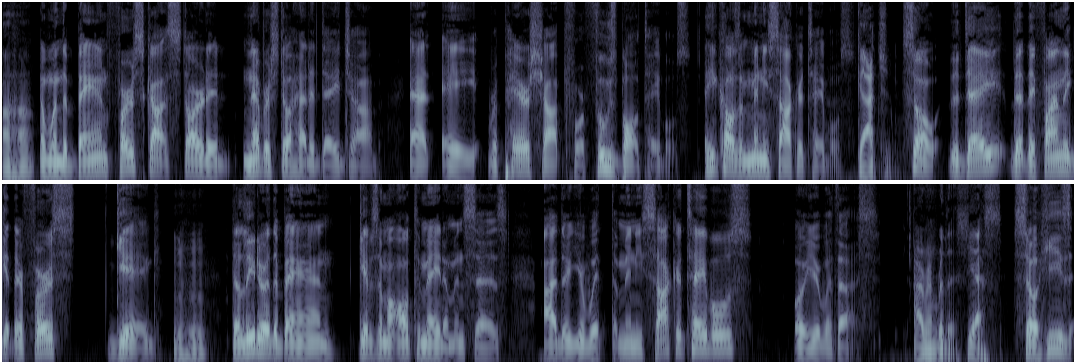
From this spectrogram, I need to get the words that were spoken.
Uh huh. And when the band first got started, Never still had a day job at a repair shop for foosball tables. He calls them mini soccer tables. Gotcha. So the day that they finally get their first gig, Mm-hmm. the leader of the band gives them an ultimatum and says, either you're with the mini soccer tables or you're with us. I remember this. Yes. So he's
